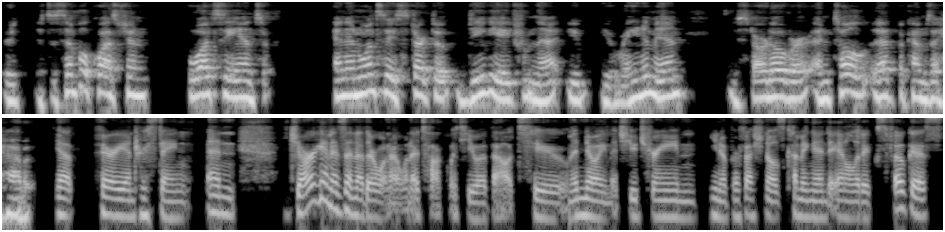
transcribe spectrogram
it's a simple question. What's the answer? And then once they start to deviate from that, you, you rein them in, you start over until that becomes a habit. Very interesting. And jargon is another one I want to talk with you about too. And knowing that you train, you know, professionals coming into analytics focus,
